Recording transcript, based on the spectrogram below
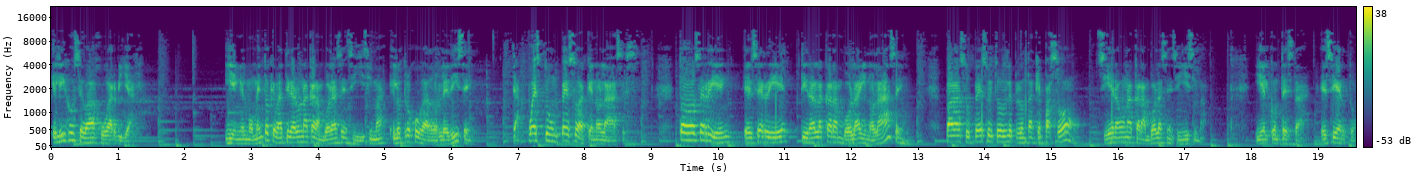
El hijo se va a jugar billar. Y en el momento que va a tirar una carambola sencillísima, el otro jugador le dice, te puesto un peso a que no la haces. Todos se ríen, él se ríe, tira la carambola y no la hace. Paga su peso y todos le preguntan qué pasó, si era una carambola sencillísima. Y él contesta, es cierto,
